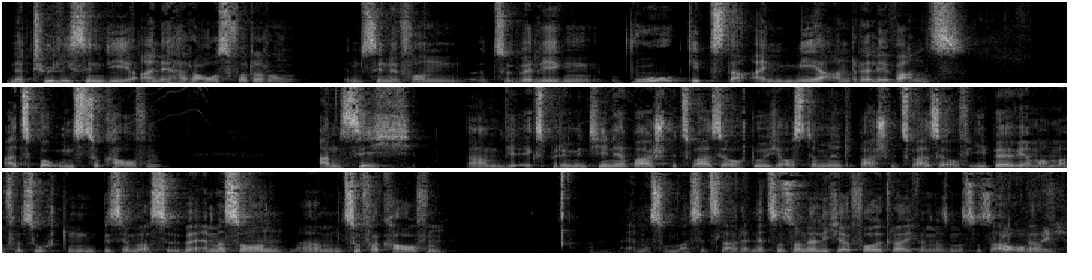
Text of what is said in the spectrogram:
natürlich sind die eine Herausforderung im Sinne von zu überlegen, wo gibt's da ein Mehr an Relevanz, als bei uns zu kaufen. An sich, ähm, wir experimentieren ja beispielsweise auch durchaus damit, beispielsweise auf eBay. Wir haben auch mal versucht, ein bisschen was über Amazon ähm, zu verkaufen. Amazon war es jetzt leider nicht so sonderlich erfolgreich, wenn man es mal so sagen Warum darf. nicht?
